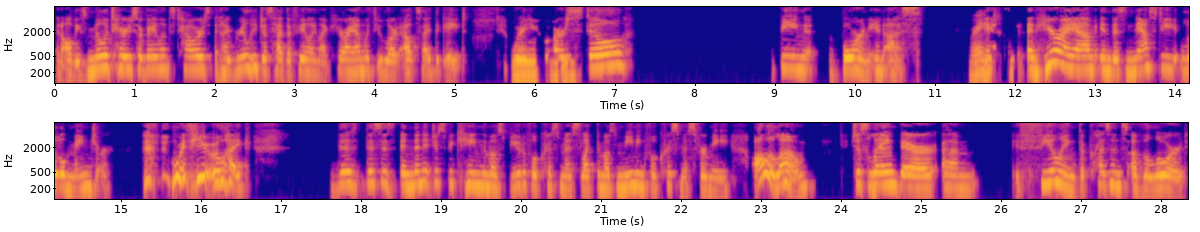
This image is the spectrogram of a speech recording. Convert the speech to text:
and all these military surveillance towers. And I really just had the feeling like, here I am with you, Lord, outside the gate where mm-hmm. you are still being born in us. Right. And, and here I am in this nasty little manger with you. Like this, this is, and then it just became the most beautiful Christmas, like the most meaningful Christmas for me all alone, just laying there, um, feeling the presence of the Lord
